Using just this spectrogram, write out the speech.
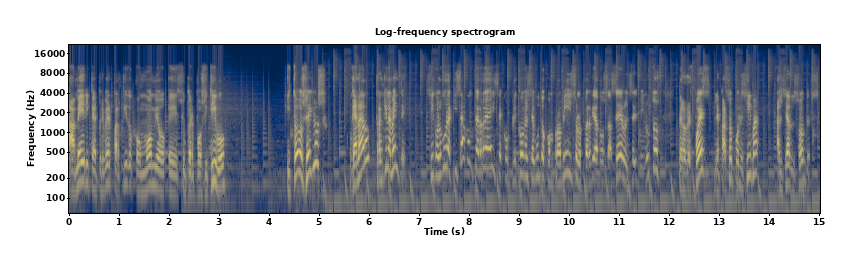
América el primer partido con momio eh, super positivo. Y todos ellos ganaron tranquilamente sin holgura. Quizá Monterrey se complicó en el segundo compromiso, lo perdía 2 a 0 en 6 minutos, pero después le pasó por encima al Seattle Saunders.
